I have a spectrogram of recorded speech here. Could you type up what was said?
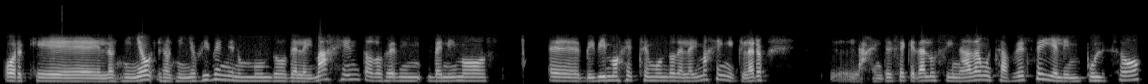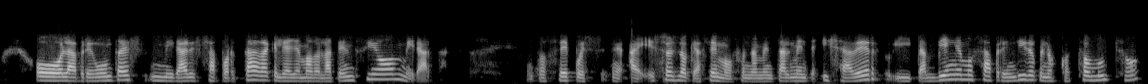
porque los niños, los niños viven en un mundo de la imagen, todos venimos, eh, vivimos este mundo de la imagen y claro, la gente se queda alucinada muchas veces y el impulso o la pregunta es mirar esa portada que le ha llamado la atención, mirar. Entonces, pues eh, eso es lo que hacemos fundamentalmente y saber, y también hemos aprendido que nos costó mucho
